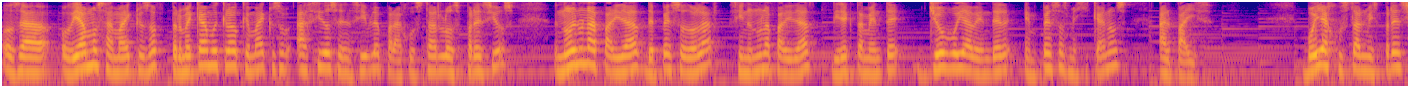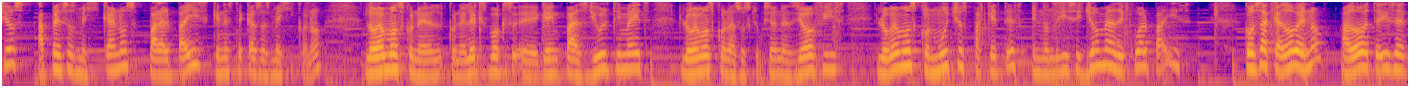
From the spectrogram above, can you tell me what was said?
o sea, odiamos a Microsoft, pero me queda muy claro que Microsoft ha sido sensible para ajustar los precios, no en una paridad de peso dólar, sino en una paridad directamente, yo voy a vender en pesos mexicanos al país voy a ajustar mis precios a pesos mexicanos para el país, que en este caso es México, ¿no? Lo vemos con el, con el Xbox eh, Game Pass Ultimate, lo vemos con las suscripciones de Office, lo vemos con muchos paquetes en donde dice yo me adecuo al país. Cosa que Adobe, ¿no? Adobe te dice,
